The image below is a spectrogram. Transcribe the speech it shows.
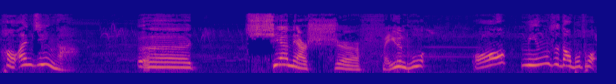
好安静啊！呃，前面是飞云浦。哦，名字倒不错，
